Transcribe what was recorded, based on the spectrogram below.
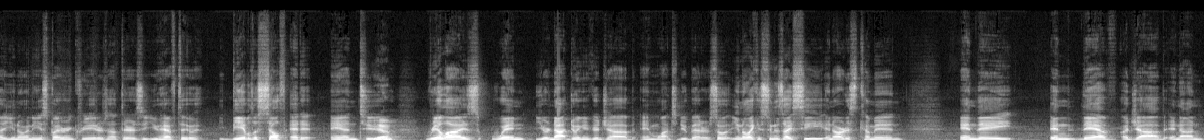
uh, you know any aspiring creators out there is that you have to be able to self edit and to Yeah. realize when you're not doing a good job and want to do better. So you know like as soon as I see an artist come in and they and they have a job and on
